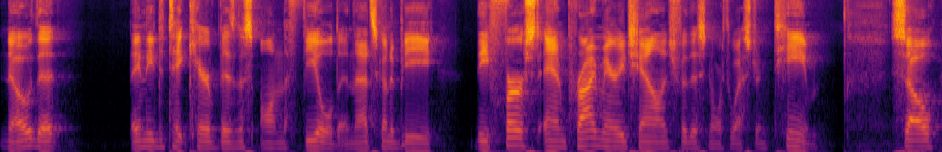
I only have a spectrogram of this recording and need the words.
know that they need to take care of business on the field, and that's going to be the first and primary challenge for this Northwestern team. So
